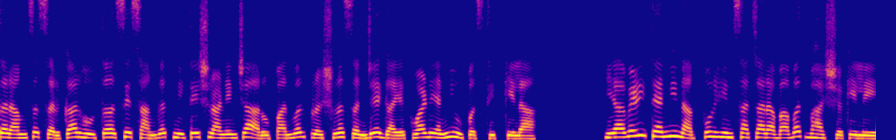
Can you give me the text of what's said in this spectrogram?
तर आमचं सरकार होतं असे सांगत नितेश राणेंच्या आरोपांवर प्रश्न संजय गायकवाड यांनी उपस्थित केला. यावेळी त्यांनी नागपूर हिंसाचाराबाबत भाष्य केले.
